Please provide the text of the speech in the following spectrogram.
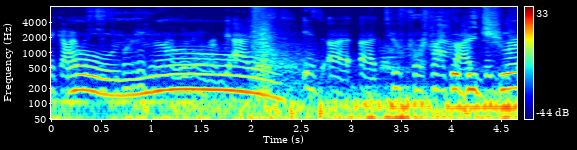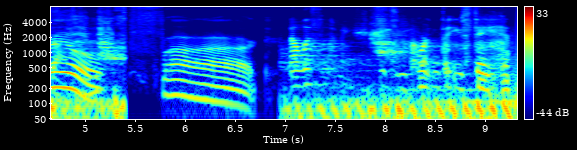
a guy was Oh, just murdered in my living room. The address is uh, uh, 2455 The Big Beach Drive. betrayal. Fuck. Now listen to me. It's important that you stay hidden.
